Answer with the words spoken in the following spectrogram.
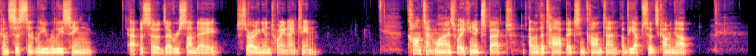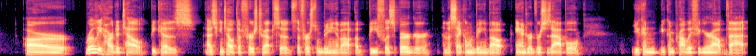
consistently releasing episodes every Sunday starting in 2019. Content wise, what you can expect out of the topics and content of the episodes coming up are really hard to tell because, as you can tell with the first two episodes, the first one being about a beefless burger and the second one being about Android versus Apple, you can you can probably figure out that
